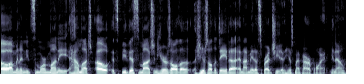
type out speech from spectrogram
oh i'm gonna need some more money how much oh it's be this much and here's all the here's all the data and i made a spreadsheet and here's my powerpoint you know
